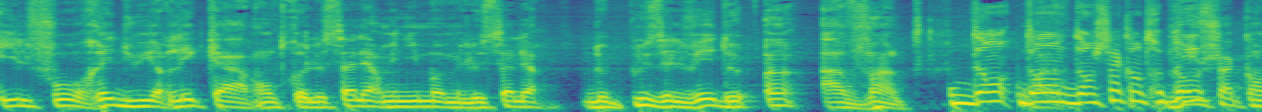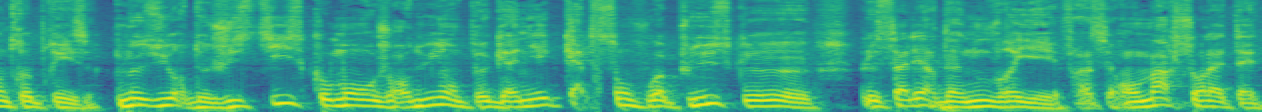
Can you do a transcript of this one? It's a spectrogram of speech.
il faut réduire l'écart entre le salaire minimum et le salaire de plus élevé de 1 à 20. Dans, dans, dans chaque entreprise Dans chaque entreprise. Mesure de justice, comment aujourd'hui on peut gagner 400 fois plus que le salaire d'un ouvrier. Enfin, on marche sur la tête.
